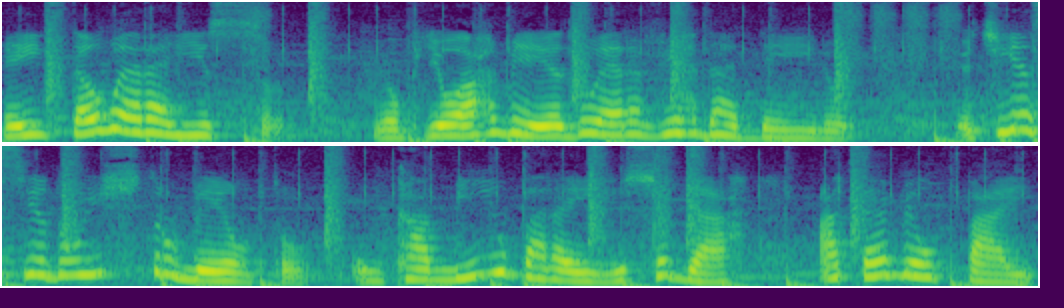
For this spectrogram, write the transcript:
Então era isso. Meu pior medo era verdadeiro. Eu tinha sido um instrumento, um caminho para ele chegar até meu pai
